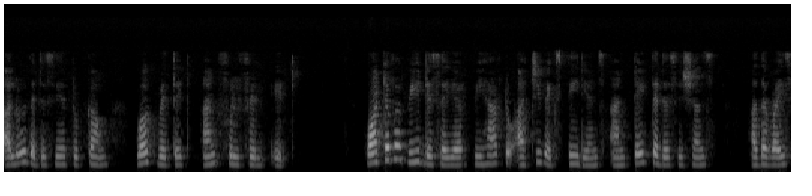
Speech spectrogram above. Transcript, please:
allow the desire to come, work with it, and fulfill it. Whatever we desire, we have to achieve experience and take the decisions. Otherwise,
